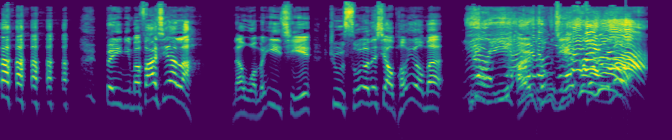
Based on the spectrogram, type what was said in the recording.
哈哈哈哈哈！被你们发现了，那我们一起祝所有的小朋友们六一儿童节快乐！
